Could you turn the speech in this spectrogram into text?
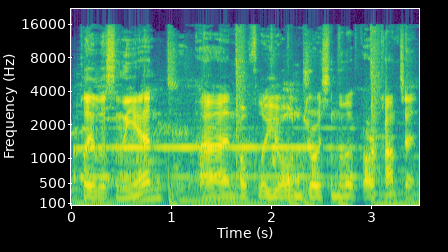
playlists in the end, uh, and hopefully you'll enjoy some of our content.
